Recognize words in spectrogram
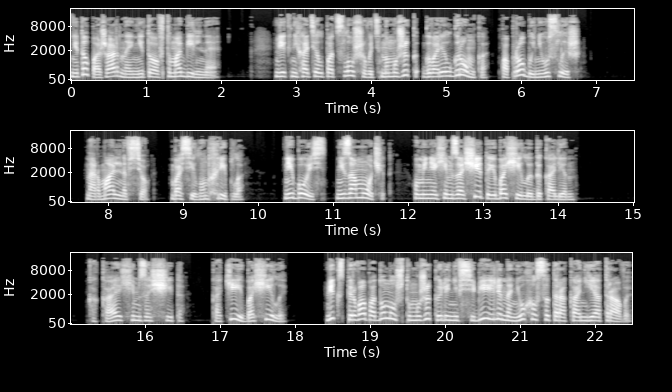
не то пожарная, не то автомобильная. Вик не хотел подслушивать, но мужик говорил громко, попробуй, не услышь. «Нормально все», — басил он хрипло. «Не бойся, не замочит. У меня химзащита и бахилы до колен». «Какая химзащита? Какие бахилы?» Вик сперва подумал, что мужик или не в себе, или нанюхался тараканьи отравы.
